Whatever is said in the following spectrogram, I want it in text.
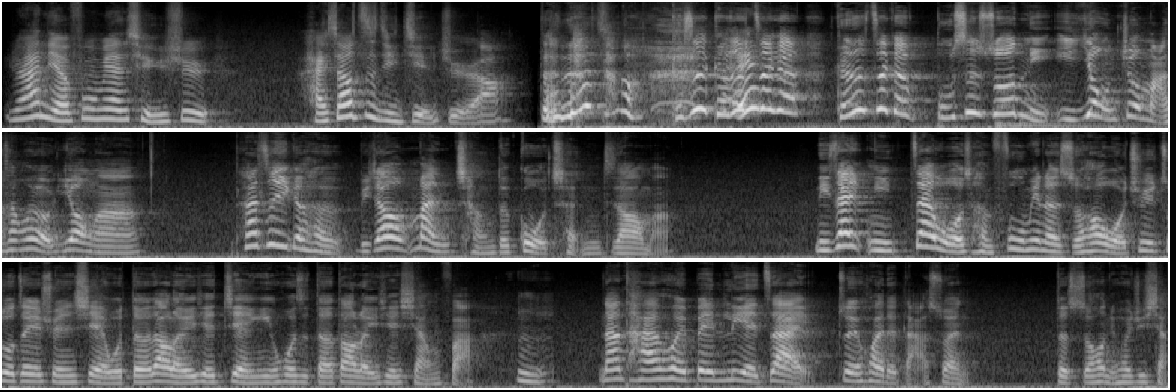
原来你的负面情绪还是要自己解决啊。的那种。可是可是这个，可是这个不是说你一用就马上会有用啊，它是一个很比较漫长的过程，你知道吗？你在你在我很负面的时候，我去做这些宣泄，我得到了一些建议，或是得到了一些想法，嗯，那它会被列在最坏的打算的时候，你会去想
